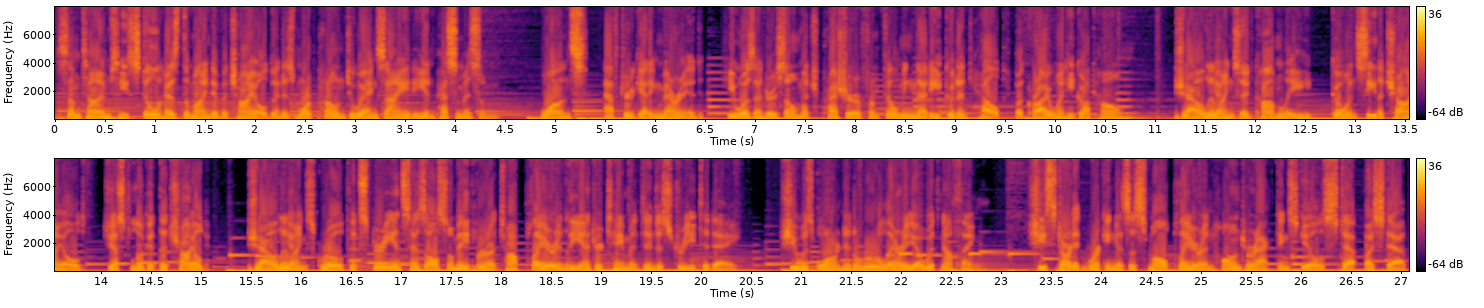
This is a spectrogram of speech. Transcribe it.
sometimes he still has the mind of a child and is more prone to anxiety and pessimism. Once, after getting married, he was under so much pressure from filming that he couldn't help but cry when he got home. Zhao Liying said calmly, go and see the child, just look at the child, Zhao Liying's growth experience has also made her a top player in the entertainment industry today. She was born in a rural area with nothing. She started working as a small player and honed her acting skills step by step,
